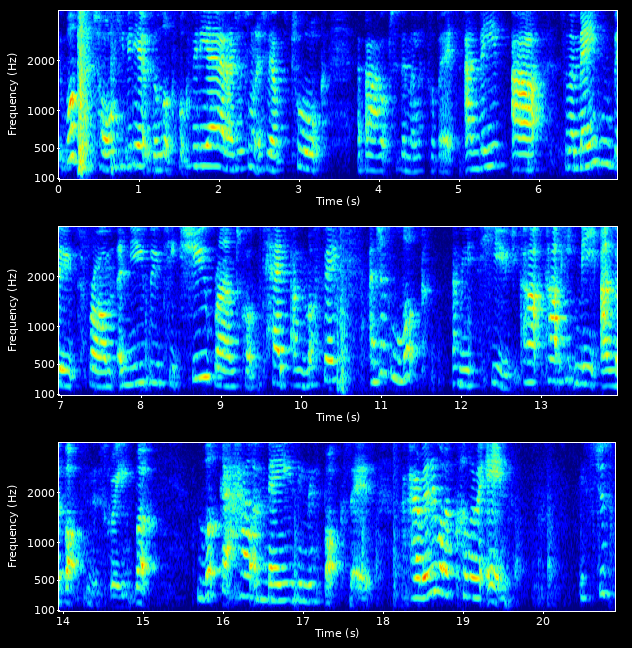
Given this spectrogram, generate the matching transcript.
it wasn't a talky video, it was a lookbook video, and I just wanted to be able to talk about them a little bit and these are some amazing boots from a new boutique shoe brand called Ted and Muffy and just look I mean, it's huge. You can't, can't keep me and the box in the screen, but look at how amazing this box is. Like, I really want to colour it in. It's just,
